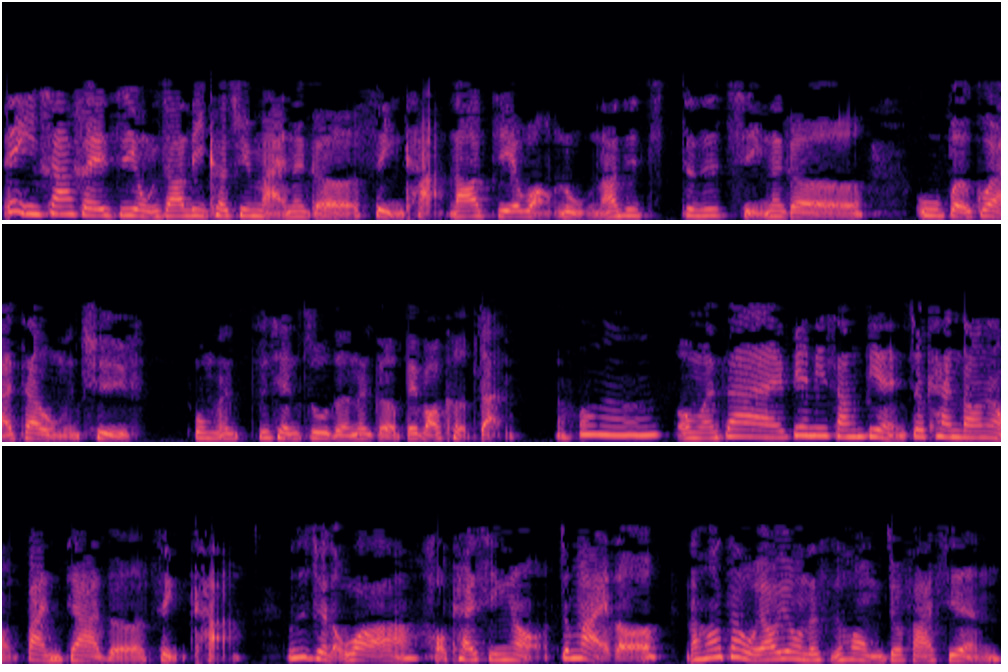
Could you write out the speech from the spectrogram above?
因为一下飞机我们就要立刻去买那个信卡，然后接网路，然后就就是请那个 Uber 过来载我们去我们之前住的那个背包客栈。然后呢，我们在便利商店就看到那种半价的 SIM 卡，我是觉得哇，好开心哦，就买了。然后在我要用的时候，我们就发现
